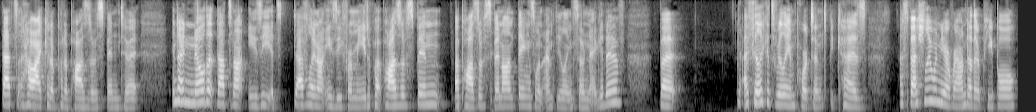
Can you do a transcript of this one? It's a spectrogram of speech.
That's how I could have put a positive spin to it. And I know that that's not easy. It's definitely not easy for me to put positive spin, a positive spin on things when I'm feeling so negative. But I feel like it's really important because especially when you're around other people,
